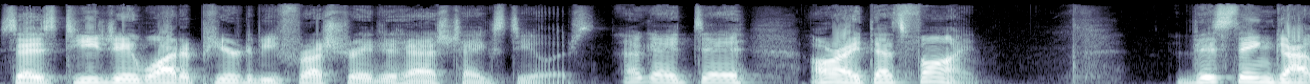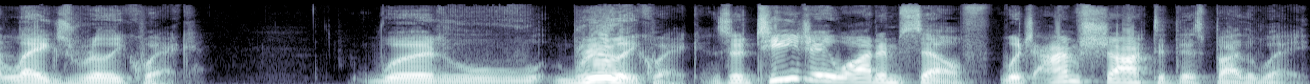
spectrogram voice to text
Says TJ Watt appeared to be frustrated, hashtag Steelers. Okay, t- all right, that's fine this thing got legs really quick. Would l- really quick. And so TJ Watt himself, which I'm shocked at this by the way,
